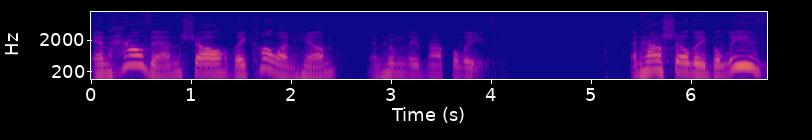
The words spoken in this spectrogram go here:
And how then shall they call on him in whom they've not believed? And how shall they believe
